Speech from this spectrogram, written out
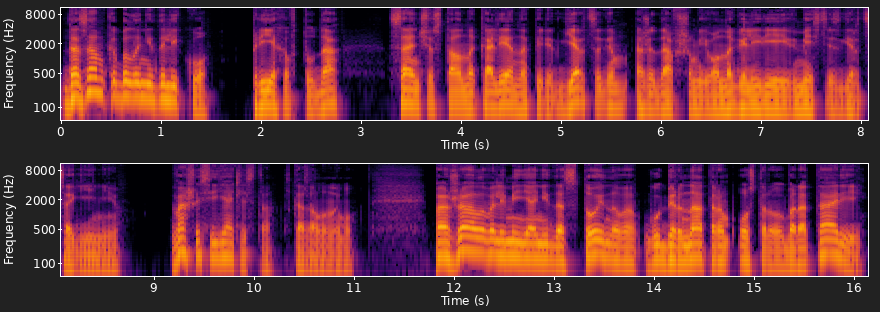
До замка было недалеко. Приехав туда, Санчо стал на колено перед герцогом, ожидавшим его на галерее вместе с герцогиней. «Ваше сиятельство», — сказал он ему, — «пожаловали меня недостойного губернатором острова Баратарии,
